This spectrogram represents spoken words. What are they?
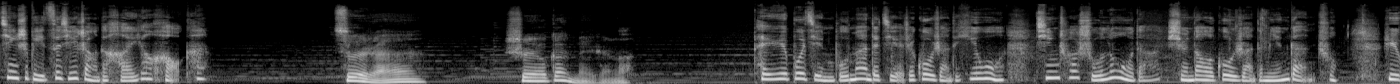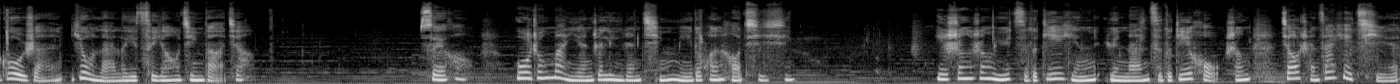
竟是比自己长得还要好看。自然是要干美人了。裴玉不紧不慢地解着顾然的衣物，轻车熟路地寻到了顾然的敏感处，与顾然又来了一次妖精打架。随后，屋中蔓延着令人情迷的欢好气息。一声声女子的低吟与男子的低吼声交缠在一起，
